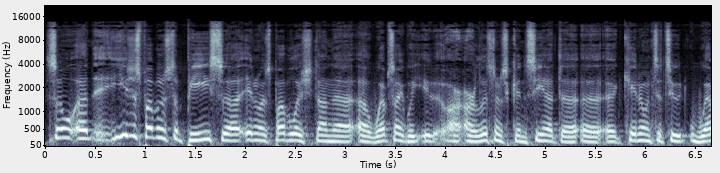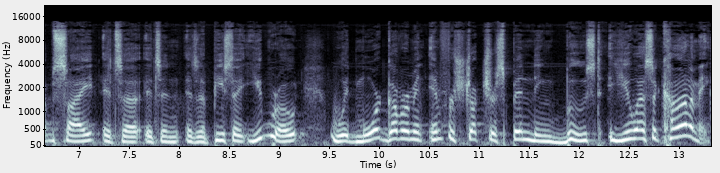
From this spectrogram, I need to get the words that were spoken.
So uh, you just published a piece. Uh, it was published on the uh, website. We, our, our, listeners can see it at the uh, uh, Cato Institute website. It's a it's an it's a piece that you wrote. Would more government infrastructure spending boost U.S. economy?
